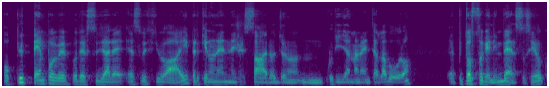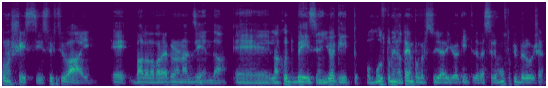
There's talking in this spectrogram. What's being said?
ho più tempo per poter studiare, ehm, SwiftUI, perché non è necessario giorno mhmm, quotidianamente al lavoro, ehm, piuttosto che l'inverso. Se io conoscessi SwiftUI e vado a lavorare per un'azienda e la code base in UIKit, ho molto meno tempo per studiare UIKit, deve essere molto più veloce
